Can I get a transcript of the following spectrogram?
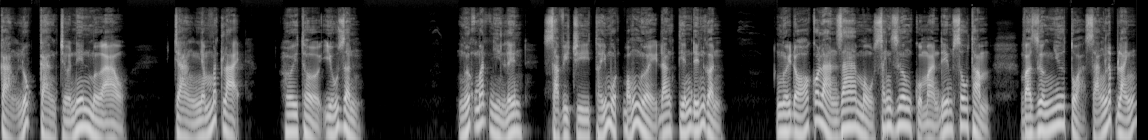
càng lúc càng trở nên mờ ảo. Chàng nhắm mắt lại, hơi thở yếu dần ngước mắt nhìn lên savitri thấy một bóng người đang tiến đến gần. Người đó có làn da màu xanh dương của màn đêm sâu thẳm và dường như tỏa sáng lấp lánh.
